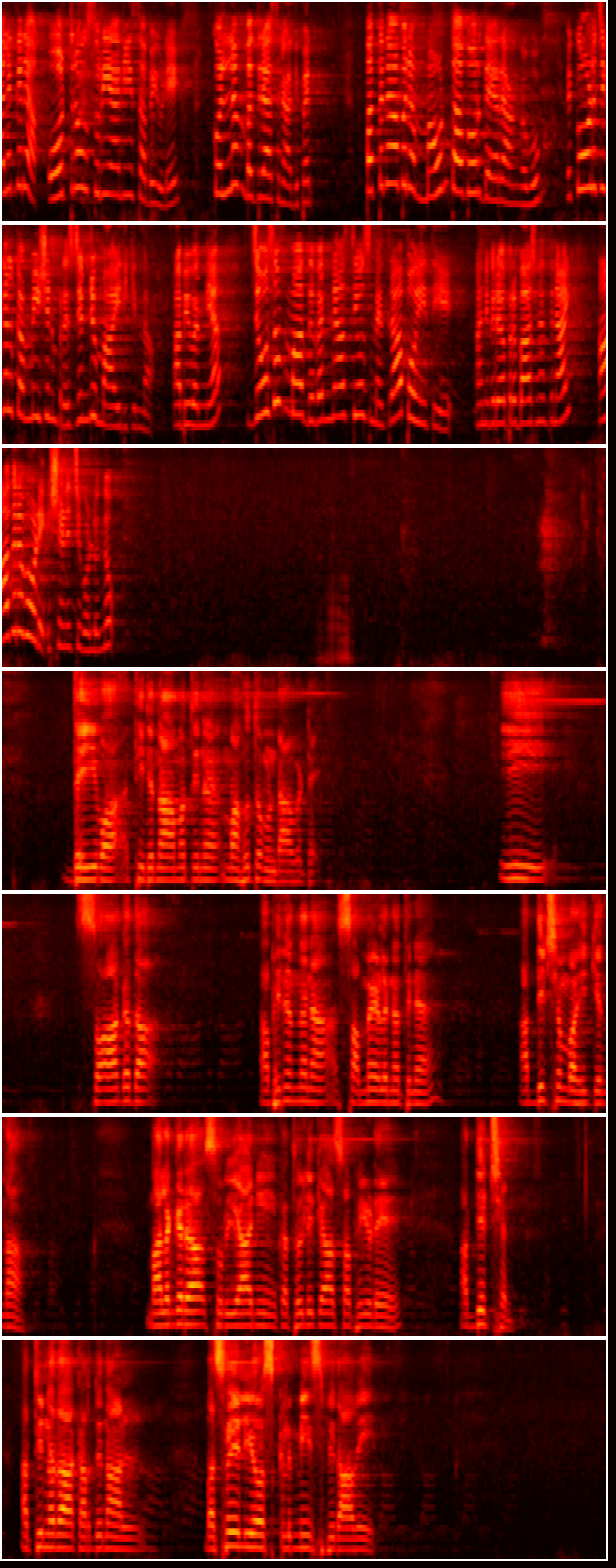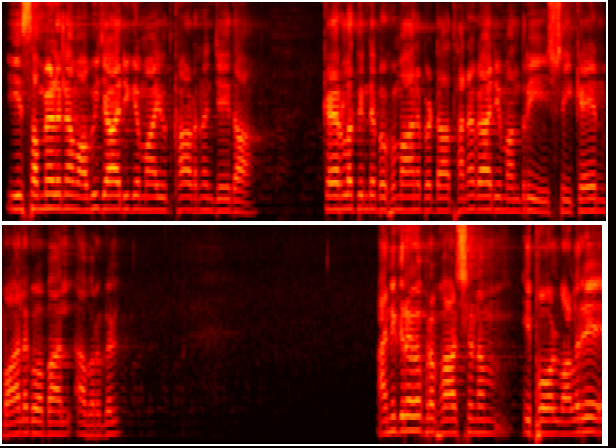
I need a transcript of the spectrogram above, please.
Malakkara orthodox സുറിയാനി സഭയുടെ കൊല്ലം ഭദ്രാസനാധിപൻ. Pathanapuram mount Tabor ദേറ അംഗവും എക്കോളജിക്കൽ കമ്മീഷൻ പ്രസിഡന്റുമായിരിക്കുന്ന അഭിവന്യ ജോസഫ് മാർ ദിവന്നാസ്യോസ് മെത്രാപോലിത്തയെ അനുഗ്രഹ പ്രഭാഷണത്തിനായി ആദരവോടെ ക്ഷണിച്ചുകൊള്ളുന്നു. ദൈവ തിരുനാമത്തിന് മഹത്വമുണ്ടാവട്ടെ. ഈ സ്വാഗത അഭിനന്ദന സമ്മേളനത്തിന് അധ്യക്ഷം വഹിക്കുന്ന മലങ്കര സുറിയാനി കത്തോലിക്ക സഭയുടെ അധ്യക്ഷൻ അത്യുന്നത കർദിനാൾ ബസേലിയോസ് ക്ലിമ്മീസ് പിതാവേ ഈ സമ്മേളനം ഔപചാരികമായി ഉദ്ഘാടനം ചെയ്ത കേരളത്തിന്റെ ബഹുമാനപ്പെട്ട ധനകാര്യമന്ത്രി ശ്രീ കെ എൻ ബാലഗോപാൽ അവർ അനുഗ്രഹ പ്രഭാഷണം ഇപ്പോൾ വളരെ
